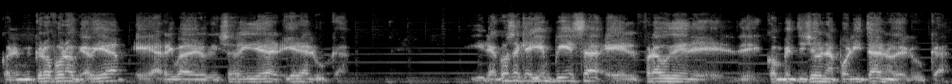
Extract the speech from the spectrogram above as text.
con el micrófono que había eh, arriba de lo que yo y era, y era Luca. Y la cosa es que ahí empieza el fraude de, de conventillo napolitano de Luca.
